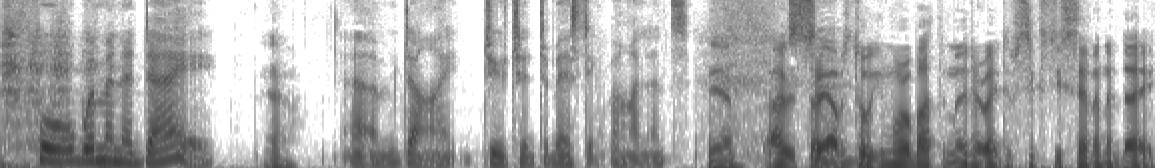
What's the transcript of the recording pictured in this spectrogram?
four women a day Yeah. Um, die due to domestic violence. Yeah. I was, sorry, I was talking more about the murder rate of 67 a day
